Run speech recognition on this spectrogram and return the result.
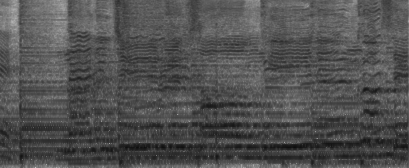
것에 나는 주를 섬기는 것에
